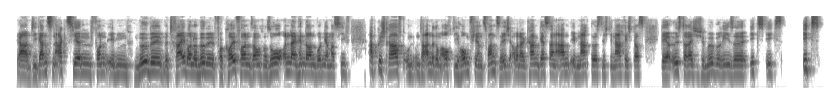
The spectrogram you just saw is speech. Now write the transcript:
ja die ganzen Aktien von eben Möbelbetreibern und Möbelverkäufern, sagen wir es mal so, Online-Händlern wurden ja massiv abgestraft und unter anderem auch die Home24. Aber dann kam gestern Abend eben nachbörslich die Nachricht, dass der österreichische Möbelriese XXX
